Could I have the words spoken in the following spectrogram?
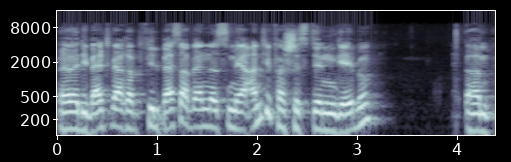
äh, die Welt wäre viel besser, wenn es mehr Antifaschistinnen gäbe. Ähm,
